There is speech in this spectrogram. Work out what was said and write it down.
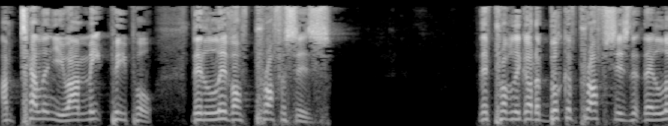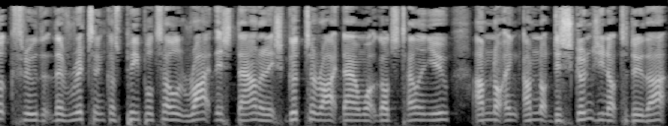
I'm telling you, I meet people, they live off prophecies. They've probably got a book of prophecies that they look through that they've written because people tell, write this down and it's good to write down what God's telling you. I'm not, I'm not discouraging you not to do that.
